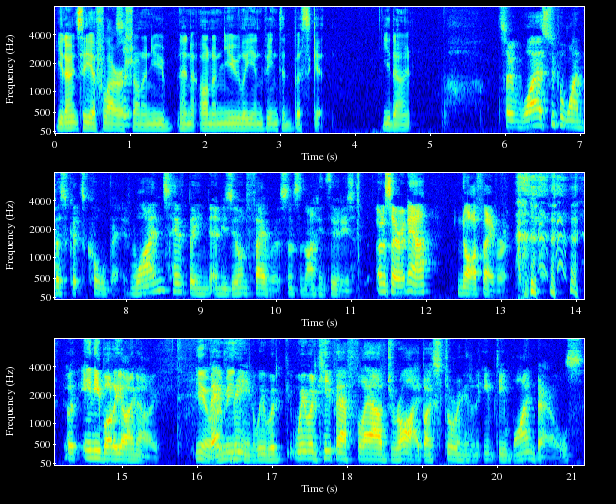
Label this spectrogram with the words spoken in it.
You don't see a flourish So- on a new on a newly invented biscuit. You don't. So why are super wine biscuits called that? Wines have been a New Zealand favourite since the 1930s. I'm going to say right now, not a favourite with anybody I know. Yeah, Back I mean then, we would we would keep our flour dry by storing it in empty wine barrels.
